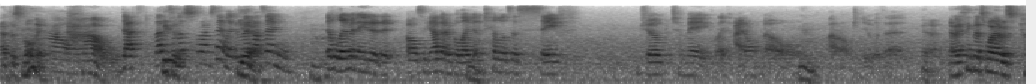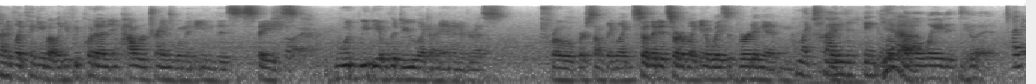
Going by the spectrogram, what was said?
at this moment How? how. That's that's, Because- that's what I'm saying. Like, Yeah. I'm not saying Mhm. eliminated it altogether, but like Mm. until it's a safe joke to make, like I don't know, Mm. I don't know what to do with it. Yeah, and I think that's why I was kind of like thinking about like if we put an empowered trans woman in this space, Sure. would we be able to do like a man in a dress trope or something like so that it's sort of like in a way subverting it and I'm like trying to think of Yeah. a way to do it. I mean,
